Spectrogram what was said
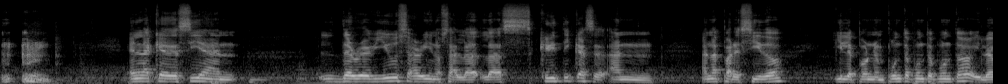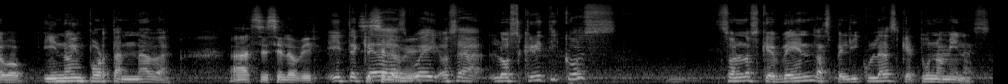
en la que decían the reviews are in, o sea, la- las críticas han, han aparecido y le ponen punto, punto, punto y luego y no importa nada. Ah, sí, sí lo vi. Y te Sí, quedas, güey, o sea, los críticos son los que ven las películas que tú nominas.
